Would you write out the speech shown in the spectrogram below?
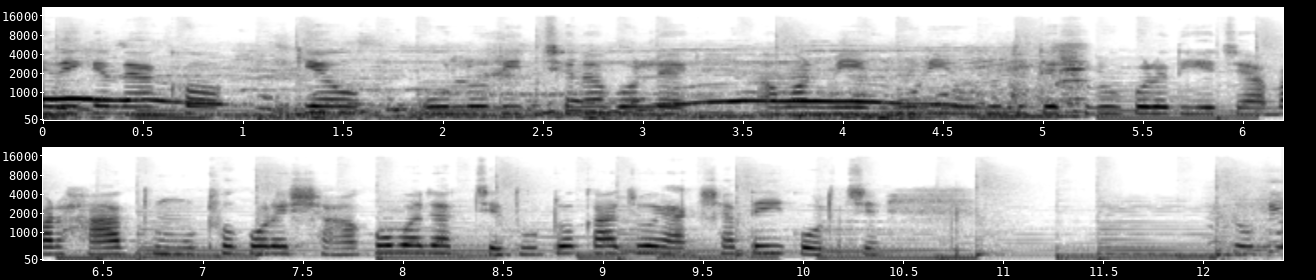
এদিকে দেখো, কেউ উলু দিচ্ছে না বলে আমার মেয়ে বুড়ি উলু দিতে শুরু করে দিয়েছে। আবার হাত মুঠো করে শাঁখও বাজাচ্ছে, দুটো কাজও একসাথেই করছে। তোকে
